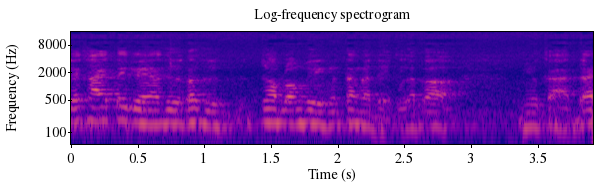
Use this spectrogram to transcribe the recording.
คล้ายๆติ๊กเลยนะคือก็คือชอบร้องเพลงมาตั้งแต่เด็ก แล้วก็มีโอกาสได้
